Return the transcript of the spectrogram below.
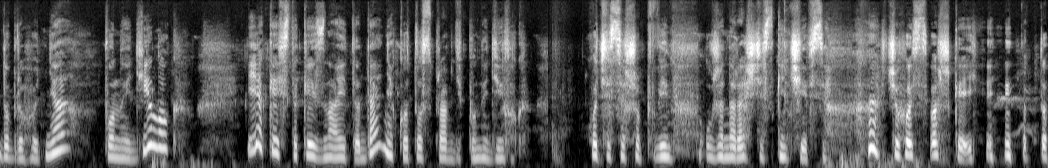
Доброго дня, понеділок. І якийсь такий, знаєте, день, як ото справді понеділок. Хочеться, щоб він уже нарешті скінчився. Чогось важкий. Як то,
